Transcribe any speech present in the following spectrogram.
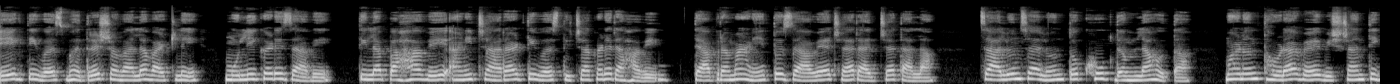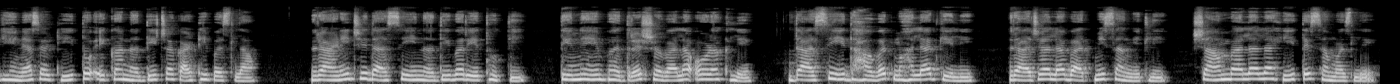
एक दिवस भद्रश्रवाला वाटले मुलीकडे जावे तिला पहावे आणि चार आठ दिवस तिच्याकडे राहावे. त्याप्रमाणे तो जावयाच्या राज्यात आला. चालून चालून तो खूप दमला होता. म्हणून थोडा वेळ विश्रांती घेण्यासाठी तो एका नदीच्या काठी बसला. राणीची दासी नदीवर येत होती. तिने भद्रश्रवाला ओळखले. दासी धावत महालात गेली. राजाला बातमी सांगितली. श्यामबालालाही ते समजले.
